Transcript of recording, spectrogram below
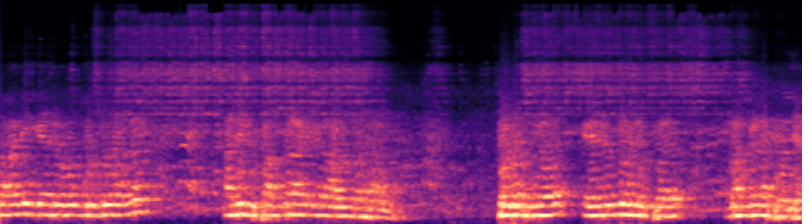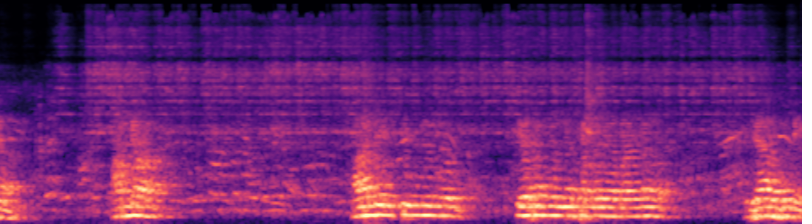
നാളികേരവും കൊണ്ടുവന്ന് അതിൽ പങ്കാളികളാവുന്നതാണ്. തുടർന്ന് എഴുന്നള്ളിപ്പ് മംഗളപൂജ. അമ്മ ആലയത്തിൽ നിന്നും ഇറങ്ങുന്ന സമയമാണ് രാവിലെ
